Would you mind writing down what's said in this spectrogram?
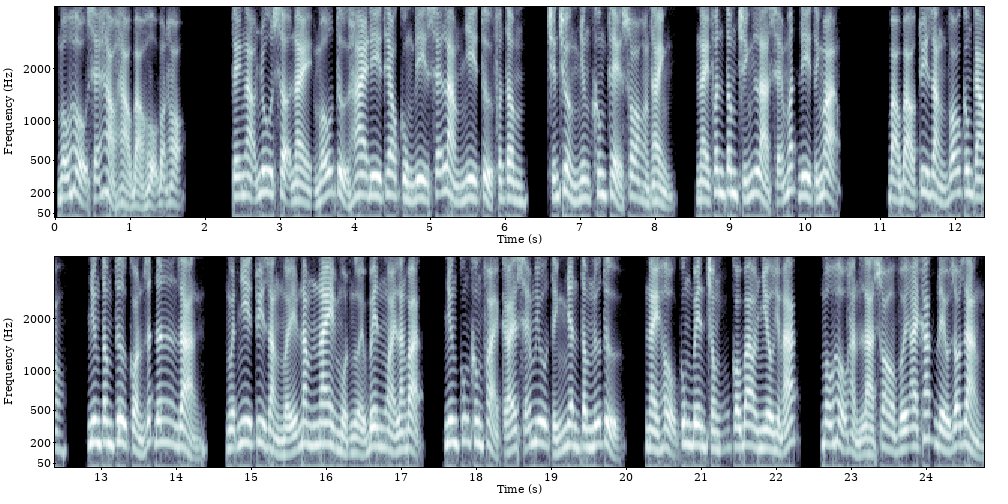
mẫu hậu sẽ hảo hảo bảo hộ bọn họ. Tề ngạo nhu sợ này mẫu tử hai đi theo cùng đi sẽ làm nhi tử phân tâm, chiến trường nhưng không thể so hoàn thành, này phân tâm chính là sẽ mất đi tính mạng. Bảo bảo tuy rằng võ công cao, nhưng tâm tư còn rất đơn giản, Nguyệt Nhi tuy rằng mấy năm nay một người bên ngoài lang bạn, nhưng cũng không phải cái sẽ mưu tính nhân tâm nữ tử, này hậu cung bên trong có bao nhiêu hiểm ác, mẫu hậu hẳn là so với ai khác đều rõ ràng,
